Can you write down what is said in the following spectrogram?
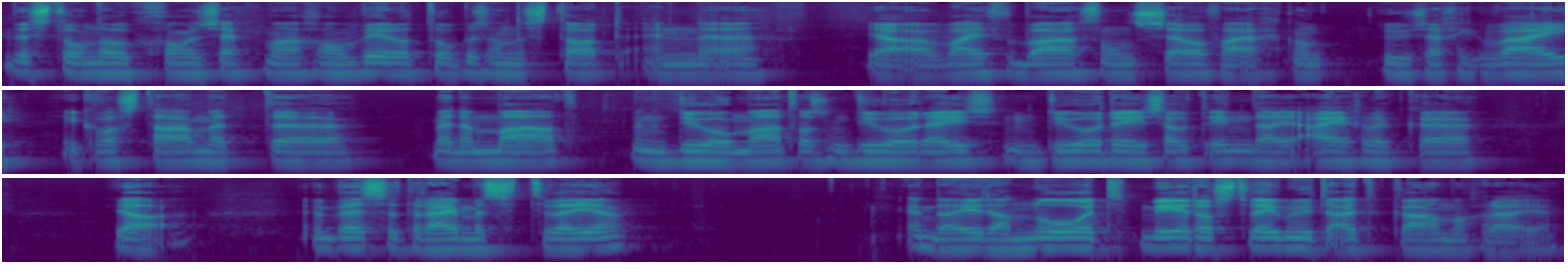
Er stonden ook gewoon, zeg maar, gewoon wereldtoppers aan de start. En eh, ja, wij verbaasden onszelf eigenlijk. Want nu zeg ik wij. Ik was daar met, eh, met een maat. Met een duo maat. was een duo race. Een duo race houdt in dat je eigenlijk eh, ja, een wedstrijd rijdt met z'n tweeën. En dat je dan nooit meer dan twee minuten uit elkaar mag rijden.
